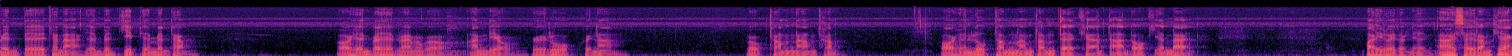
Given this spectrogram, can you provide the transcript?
เป็นเปทนาเห็นเป็นจิตเห็นเป็นธรรมพอเห็นไปเห็นมามันก็อันเดียวคือรูปคือนามรูปธรรมนามธรรมพอเห็นรูปธรรมนามธรรมแตกขาดอ่านออกเขียนได้ ไปด้วยตนเองอาศัยลำแข้ง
